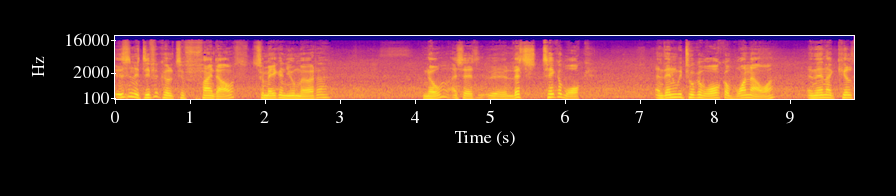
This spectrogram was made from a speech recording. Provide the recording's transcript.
"Isn't it difficult to find out to make a new murder?" No, I said, uh, "Let's take a walk," and then we took a walk of one hour, and then I killed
